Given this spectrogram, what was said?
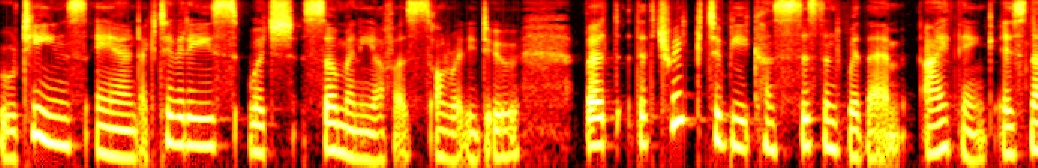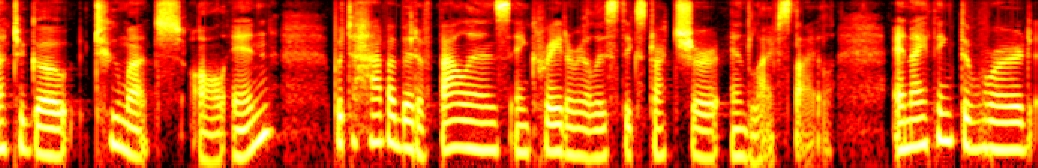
routines and activities, which so many of us already do. But the trick to be consistent with them, I think, is not to go too much all in, but to have a bit of balance and create a realistic structure and lifestyle. And I think the word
